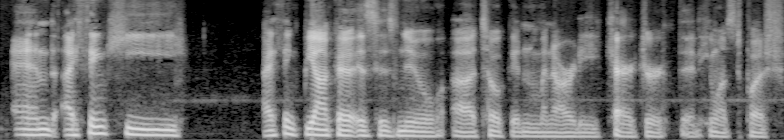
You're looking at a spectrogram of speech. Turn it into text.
and I think he I think Bianca is his new uh, token minority character that he wants to push,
